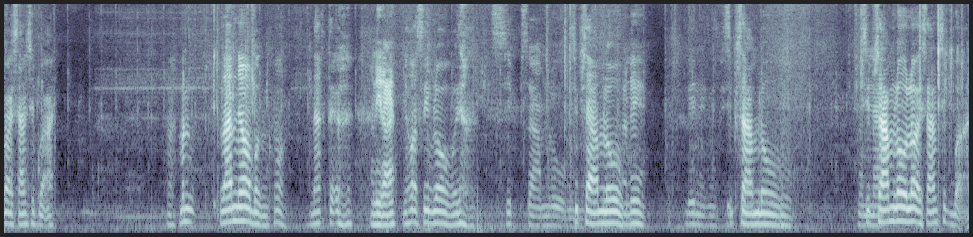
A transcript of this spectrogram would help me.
ร้อยสามสิบบาทอะมันร้านย่อเบิ่งโอ้นักแต่เอออันนี้ได้ยี่ห้อสิบโลบ่สิบสามโลสิบสามโลอันนี้เล่นอีกสิบสามโลอืมสิบสามโลร้อยสามสิบบาท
